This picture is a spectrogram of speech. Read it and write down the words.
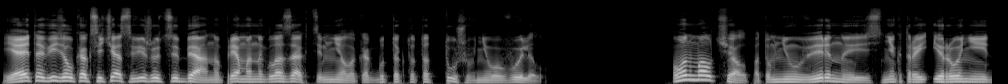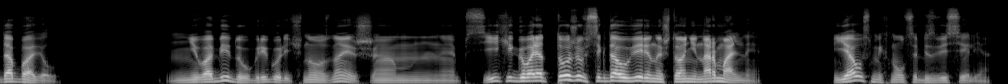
Я это видел, как сейчас вижу тебя, но прямо на глазах темнело, как будто кто-то тушь в него вылил». Он молчал, потом неуверенно и с некоторой иронией добавил. «Не в обиду, Григорьевич, но, знаешь, эм, психи, говорят, тоже всегда уверены, что они нормальные». Я усмехнулся без веселья.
